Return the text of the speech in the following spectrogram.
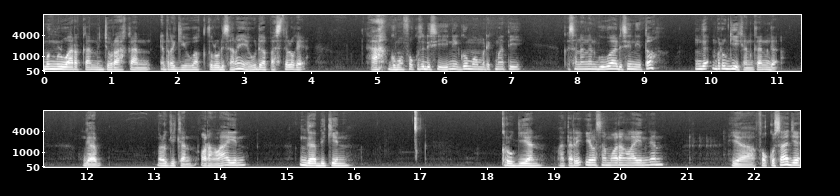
mengeluarkan mencurahkan energi waktu lo di sana ya udah pasti lo kayak ah gue mau fokus di sini gue mau menikmati kesenangan gue di sini. Toh nggak merugikan kan nggak nggak merugikan orang lain, nggak bikin kerugian material sama orang lain kan, ya fokus aja,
